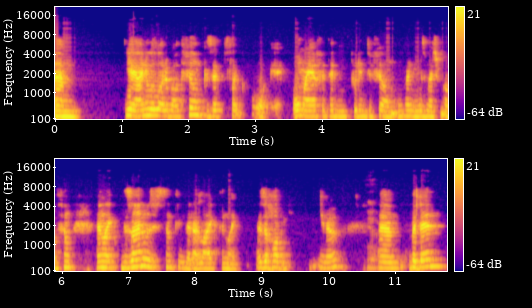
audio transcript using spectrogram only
um, yeah, I knew a lot about film because that's like all, all, my effort had been put into film, learning as much about film, and like design was just something that I liked and like as a hobby, you know. Yeah. Um, but then,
